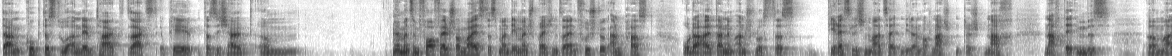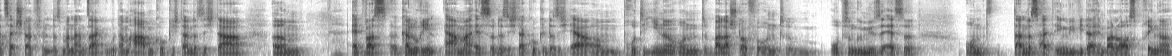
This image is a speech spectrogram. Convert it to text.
Dann guck, dass du an dem Tag sagst, okay, dass ich halt, ähm, wenn man es im Vorfeld schon weiß, dass man dementsprechend sein Frühstück anpasst oder halt dann im Anschluss, dass die restlichen Mahlzeiten, die dann noch nach, nach, nach der Imbiss äh, Mahlzeit stattfinden. Dass man dann sagt, gut, am Abend gucke ich dann, dass ich da ähm, etwas äh, kalorienärmer esse, dass ich da gucke, dass ich eher ähm, Proteine und Ballaststoffe und ähm, Obst und Gemüse esse und dann das halt irgendwie wieder in Balance bringe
